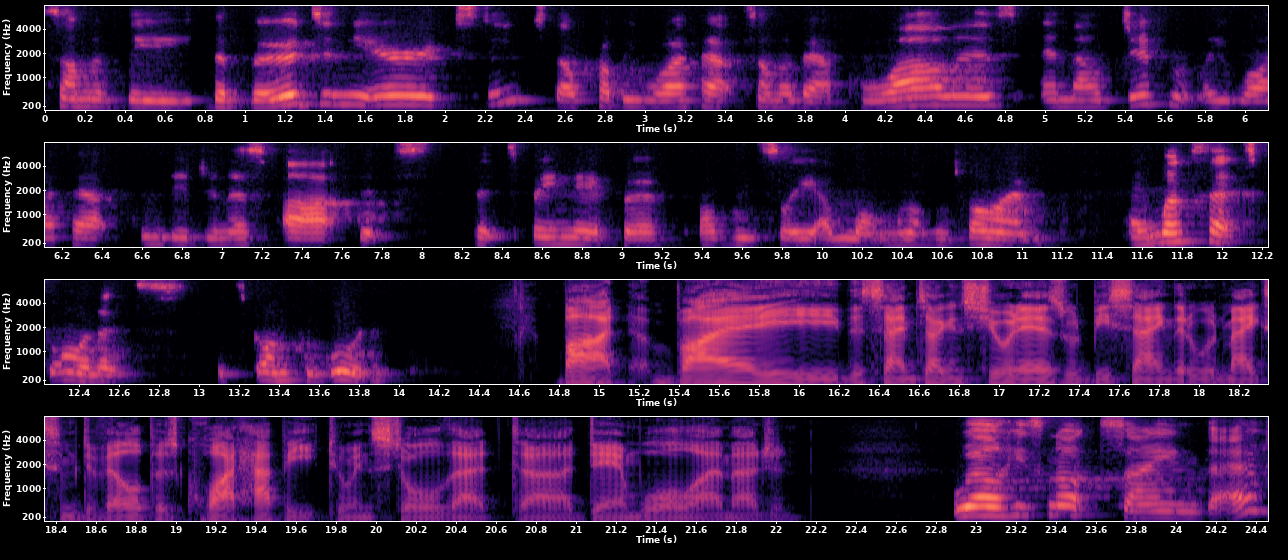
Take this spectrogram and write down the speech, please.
some of the, the birds in the area extinct. They'll probably wipe out some of our koalas and they'll definitely wipe out Indigenous art that's that's been there for obviously a long, long time. And once that's gone, it's it's gone for good. But by the same token, Stuart Ayres would be saying that it would make some developers quite happy to install that uh, dam wall, I imagine. Well, he's not saying that.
